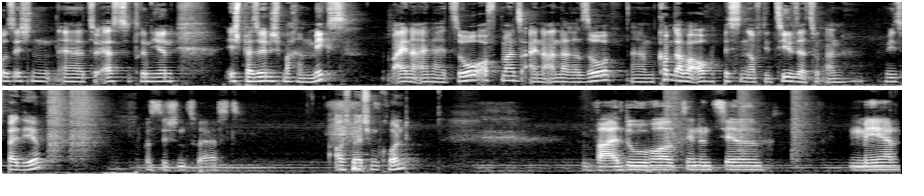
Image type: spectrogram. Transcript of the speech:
Position äh, zuerst zu trainieren. Ich persönlich mache einen Mix. Eine Einheit so oftmals, eine andere so. Ähm, kommt aber auch ein bisschen auf die Zielsetzung an. Wie ist es bei dir? Position zuerst. Aus welchem Grund? Weil du halt tendenziell mehr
